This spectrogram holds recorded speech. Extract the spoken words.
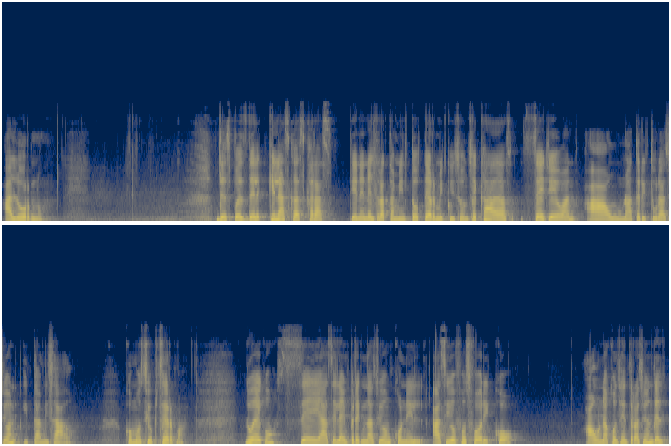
al horno. Después de que las cáscaras tienen el tratamiento térmico y son secadas, se llevan a una trituración y tamizado, como se observa. Luego se hace la impregnación con el ácido fosfórico a una concentración del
